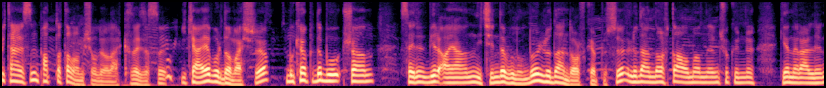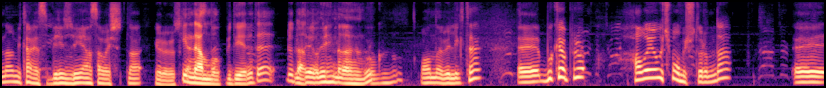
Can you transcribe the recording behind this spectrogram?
bir tanesini patlatamamış oluyorlar kısacası. Hikaye burada başlıyor. Bu köprüde bu şu an senin bir ayağının içinde bulunduğu Ludendorff Köprüsü. Ludendorff da Almanların çok ünlü generallerinden bir tanesi. Birinci Dünya Savaşı'nda görüyoruz. Hindenburg bir diğeri de diğeri de Hindenburg. Onunla birlikte. Ee, bu köprü havaya uçmamış durumda. Ee,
